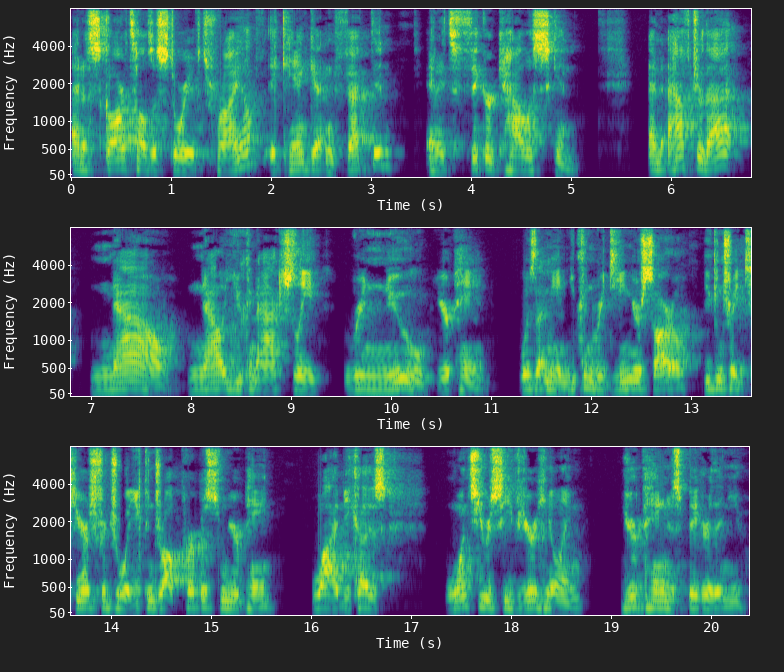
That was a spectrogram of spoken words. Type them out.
And a scar tells a story of triumph. It can't get infected and it's thicker callous skin. And after that, now, now you can actually renew your pain. What does that mean? You can redeem your sorrow. You can trade tears for joy. You can draw purpose from your pain. Why? Because once you receive your healing, your pain is bigger than you.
